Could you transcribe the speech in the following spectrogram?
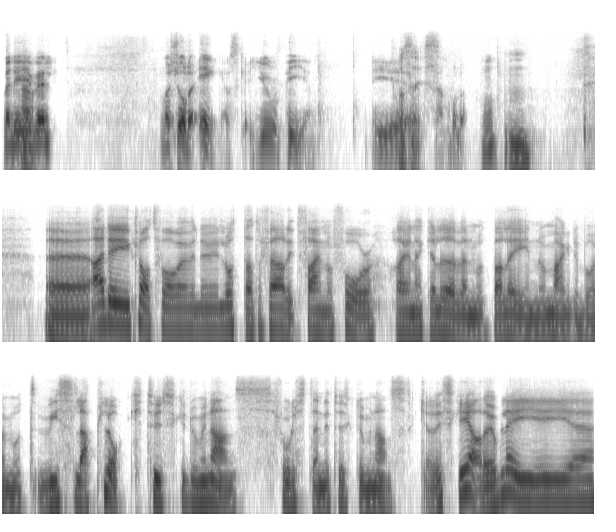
Men det är ja. väldigt, man kör det engelska, European i Precis. Mm. Mm. Uh, det är klart för det är lottat och färdigt. Final Four, rhein löven mot Berlin och Magdeburg mot Wisla Plock. Tysk dominans, fullständig tysk dominans. Riskerar det att bli i, eh,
